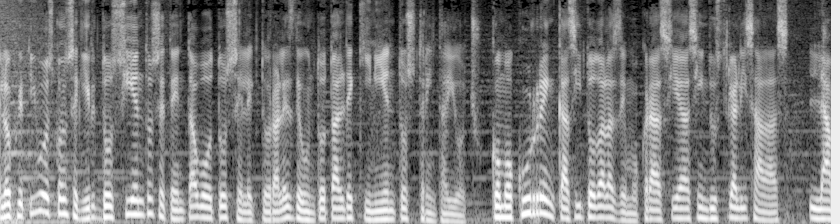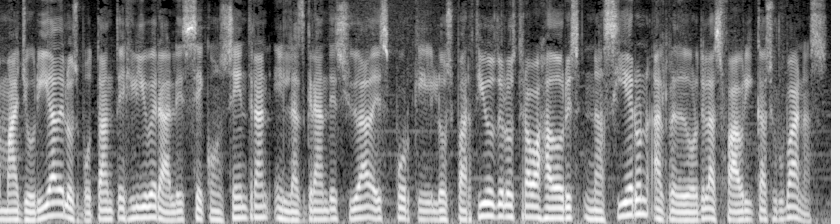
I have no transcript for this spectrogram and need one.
El objetivo es conseguir 270 votos electorales de un total de 538. Como ocurre en casi todas las democracias industrializadas, la mayoría de los votantes liberales se concentran en las grandes ciudades porque los partidos de los trabajadores nacieron alrededor de las fábricas urbanas.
